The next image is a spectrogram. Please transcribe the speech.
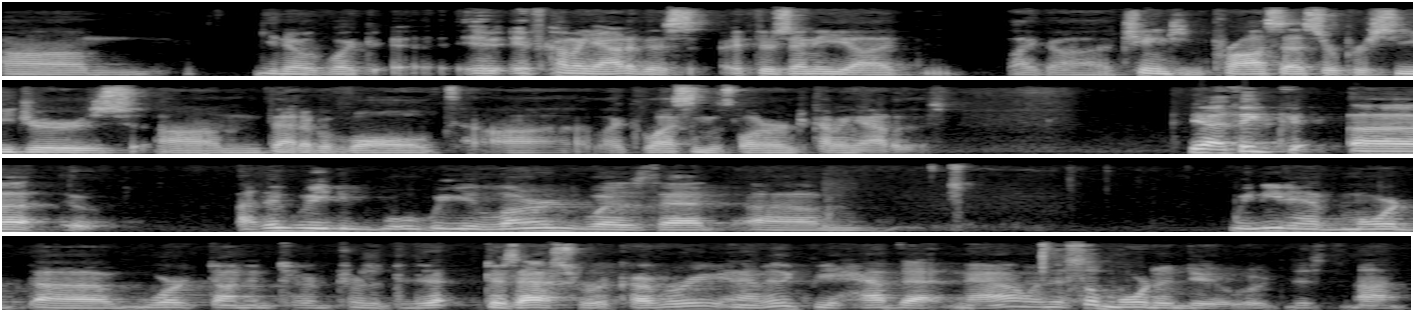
um, you know, like if, coming out of this, if there's any uh, like uh, change in process or procedures um, that have evolved, uh, like lessons learned coming out of this. Yeah, I think uh, I think we what we learned was that um, we need to have more uh, work done in terms of disaster recovery, and I think we have that now. And there's still more to do. We're just not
